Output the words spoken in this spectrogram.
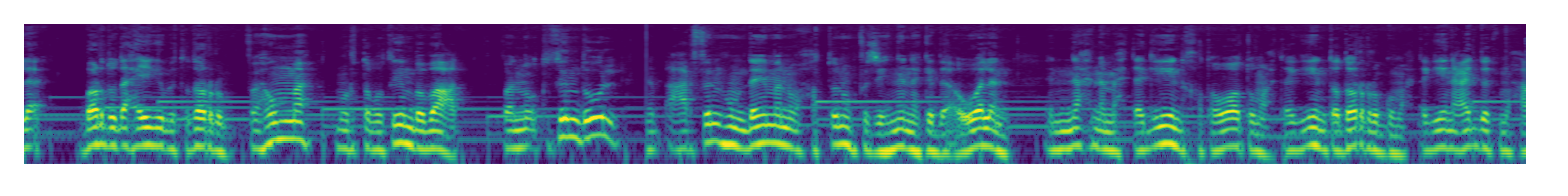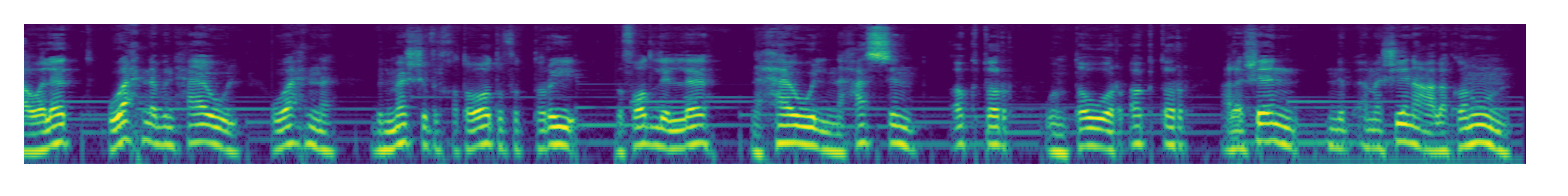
لا برضو ده هيجي بالتدرج. فهم مرتبطين ببعض. فالنقطتين دول نبقى عارفينهم دايما وحاطينهم في ذهننا كده. اولا إن إحنا محتاجين خطوات ومحتاجين تدرج ومحتاجين عدة محاولات. وإحنا بنحاول وإحنا بنمشي في الخطوات وفي الطريق. بفضل الله نحاول نحسن أكتر ونطور أكتر علشان نبقى ماشيين على قانون.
